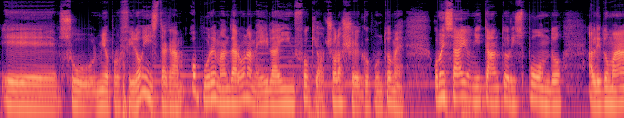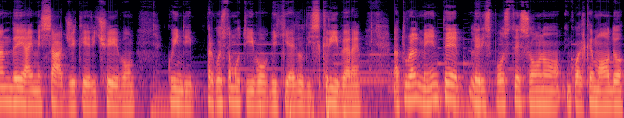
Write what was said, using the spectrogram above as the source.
eh, sul mio profilo Instagram oppure mandare una mail a info-scelgo.me. Come sai ogni tanto rispondo alle domande e ai messaggi che ricevo, quindi per questo motivo vi chiedo di scrivere. Naturalmente le risposte sono in qualche modo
